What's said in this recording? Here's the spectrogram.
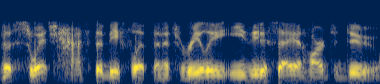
the switch has to be flipped, and it's really easy to say and hard to do.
